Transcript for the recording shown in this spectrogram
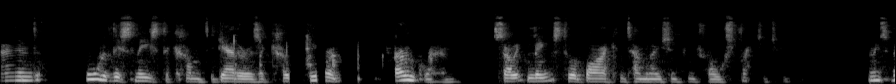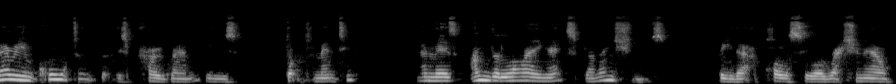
And all of this needs to come together as a coherent program so it links to a biocontamination control strategy. And it's very important that this program is documented and there's underlying explanations, be that a policy or rationale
